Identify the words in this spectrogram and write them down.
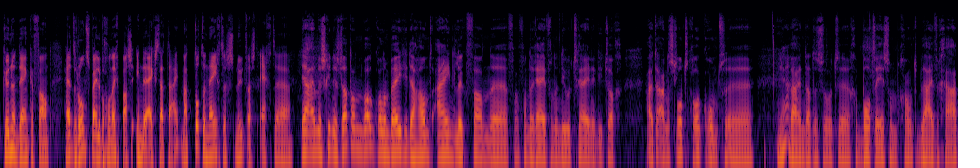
kunnen denken van... Het rondspelen begon echt pas in de extra tijd. Maar tot de 90ste minuut was het echt... eh, ja, en misschien is dat dan ook wel een beetje de hand eindelijk van, eh, van Van der Rey, van de nieuwe trainer. Die toch uit de aan de slotschool komt, eh, ja. waarin dat een soort gebod is om gewoon te blijven gaan.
